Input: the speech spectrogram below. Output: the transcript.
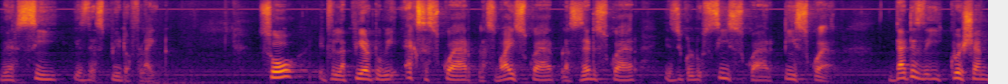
where c is the speed of light. So, it will appear to be x square plus y square plus z square is equal to c square t square. That is the equation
